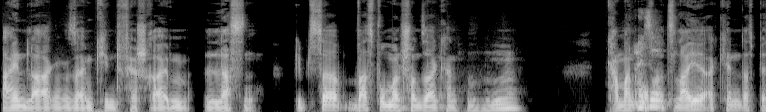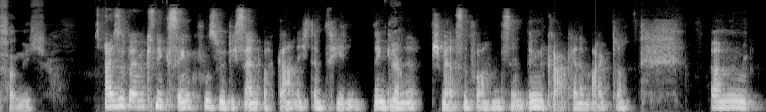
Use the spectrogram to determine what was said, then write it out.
Einlagen seinem Kind verschreiben lassen. Gibt es da was, wo man schon sagen kann, hm, kann man also, auch als Laie erkennen, das besser nicht? Also beim Knick-Senkfuß würde ich es einfach gar nicht empfehlen, wenn keine ja. Schmerzen vorhanden sind, in gar keinem Alter. Ähm,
